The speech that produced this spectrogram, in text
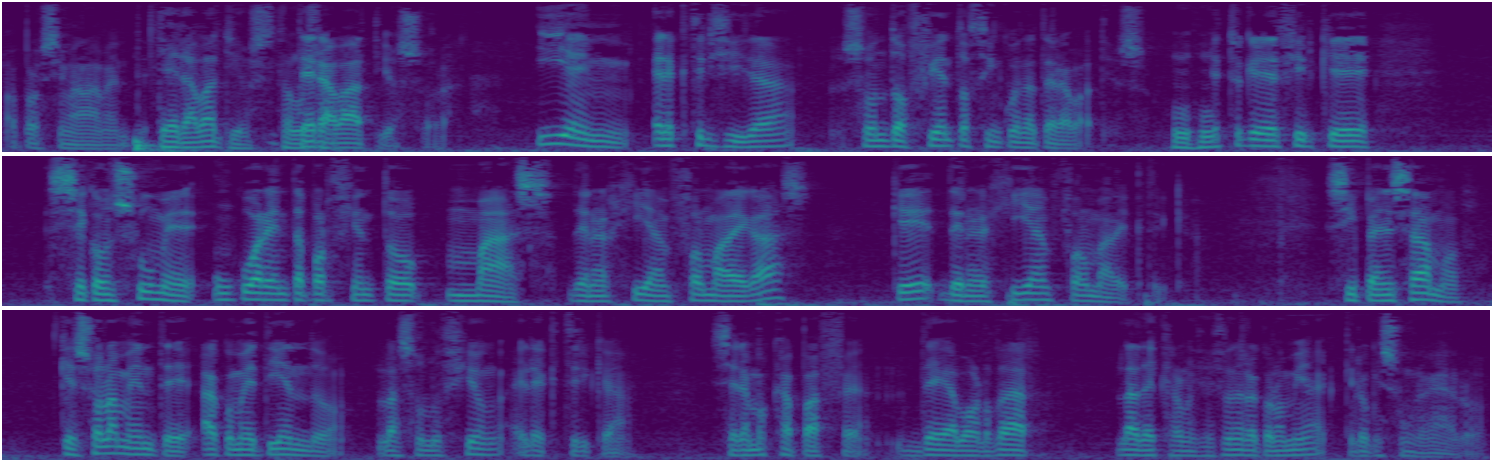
aproximadamente. Teravatios, Teravatios hora. Y en electricidad son 250 teravatios. Esto quiere decir que se consume un 40% más de energía en forma de gas que de energía en forma eléctrica. Si pensamos que solamente acometiendo la solución eléctrica seremos capaces de abordar la descarbonización de la economía, creo que es un gran error.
